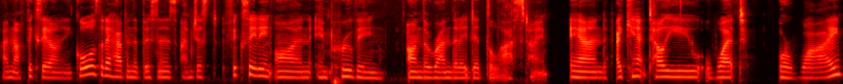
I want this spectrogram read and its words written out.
I'm not fixated on any goals that I have in the business, I'm just fixating on improving on the run that I did the last time. And I can't tell you what or why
